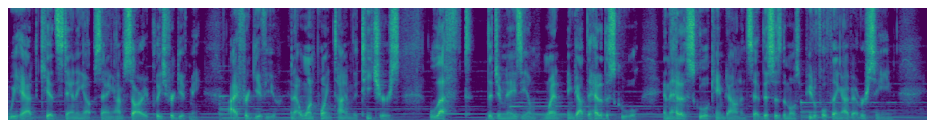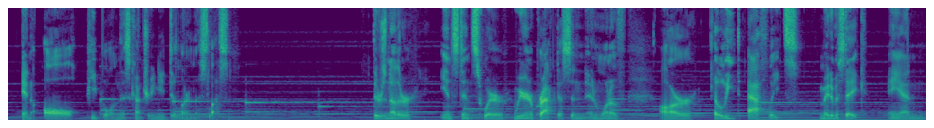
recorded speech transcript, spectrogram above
we had kids standing up saying, I'm sorry, please forgive me. I forgive you. And at one point in time, the teachers left the gymnasium, went and got the head of the school, and the head of the school came down and said, This is the most beautiful thing I've ever seen. And all people in this country need to learn this lesson. There's another instance where we were in a practice and, and one of our elite athletes made a mistake. And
